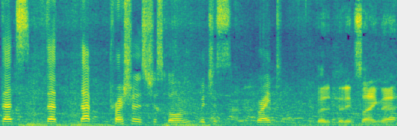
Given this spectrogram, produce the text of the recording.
that's that that pressure is just gone, which is great. But, but in saying that,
